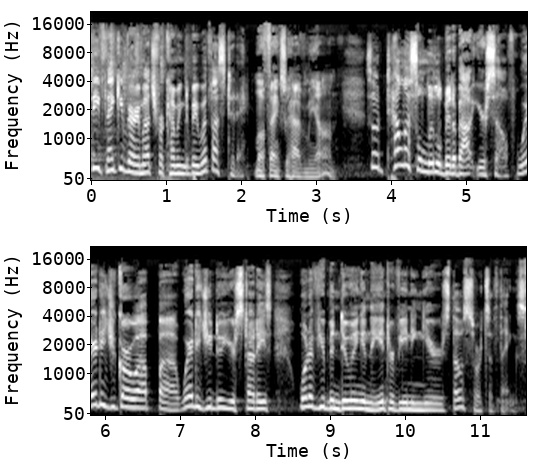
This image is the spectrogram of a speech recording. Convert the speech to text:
Steve, thank you very much for coming to be with us today. Well, thanks for having me on. So, tell us a little bit about yourself. Where did you grow up? Uh, where did you do your studies? What have you been doing in the intervening years? Those sorts of things.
